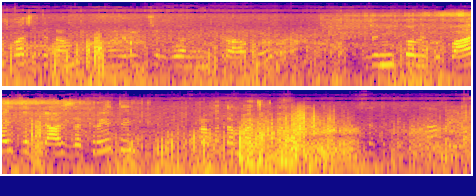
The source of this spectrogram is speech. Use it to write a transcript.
Ось бачите, там малюють червоним прапор. Вже ніхто не купається, пляж закритий. Правда, там бачу, все-таки плаває.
